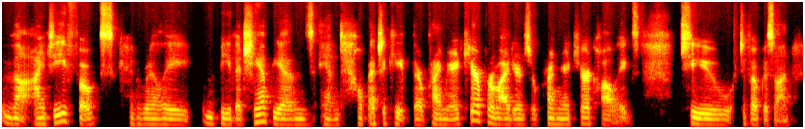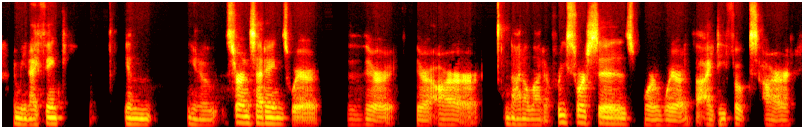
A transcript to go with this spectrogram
the ID folks can really be the champions and help educate their primary care providers or primary care colleagues to, to focus on. I mean, I think in you know certain settings where there there are not a lot of resources or where the ID folks are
